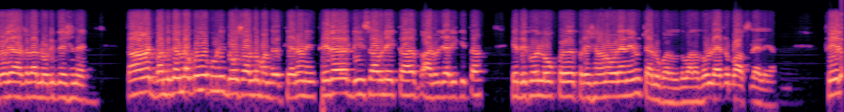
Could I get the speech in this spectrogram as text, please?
2008 ਦਾ ਨੋਟੀਫਿਕੇਸ਼ਨ ਹੈ। ਤਾਂ ਬੰਦ ਕਰਨ ਦਾ ਕੋਈ ਹੁਕਮ ਨਹੀਂ। 2 ਸਾਲ ਤੋਂ ਬੰਦ ਰੱਖਿਆ ਇਹਨਾਂ ਨੇ। ਫਿਰ ਡੀ ਸਾਹਿਬ ਨੇ ਇੱਕ ਆਰਡਰ ਜਾਰੀ ਕੀਤਾ ਕਿ ਦੇਖੋ ਲੋਕ ਪਰੇਸ਼ਾਨ ਹੋ ਰਹੇ ਨੇ ਇਹਨੂੰ ਚਾਲੂ ਕਰ ਦਿਓ ਦੁਬਾਰਾ। ਤੋਂ ਲੈਟਰ ਵਾਪਸ ਲੈ ਲਿਆ। ਫਿਰ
